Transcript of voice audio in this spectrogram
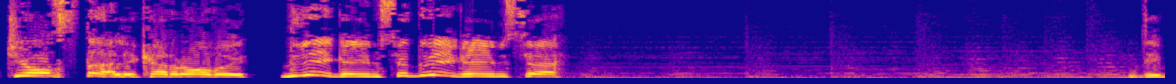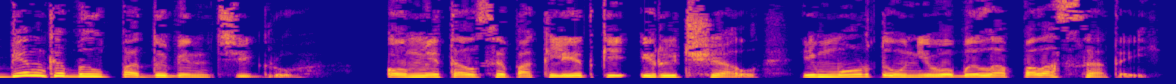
«Чего встали, коровы? Двигаемся, двигаемся!» Дыбенко был подобен тигру. Он метался по клетке и рычал, и морда у него была полосатой.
